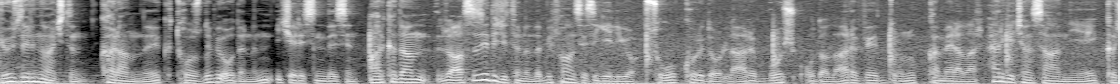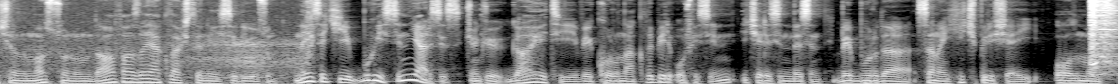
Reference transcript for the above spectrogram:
Gözlerini açtın. Karanlık, tozlu bir odanın içerisindesin. Arkadan rahatsız edici tanıda bir fan sesi geliyor. Soğuk koridorlar, boş odalar ve donuk kameralar. Her geçen saniye kaçınılmaz sonun daha fazla yaklaştığını hissediyorsun. Neyse ki bu hissin yersiz. Çünkü gayet iyi ve korunaklı bir ofisin içerisindesin. Ve burada sana hiçbir şey olmaz.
